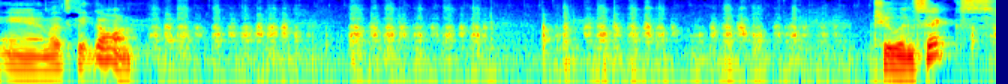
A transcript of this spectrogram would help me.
and let's get going. Two and six.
